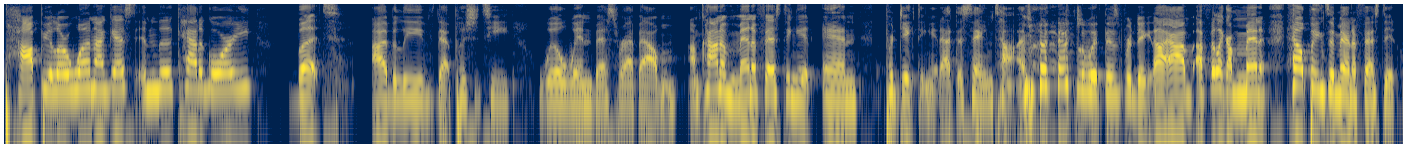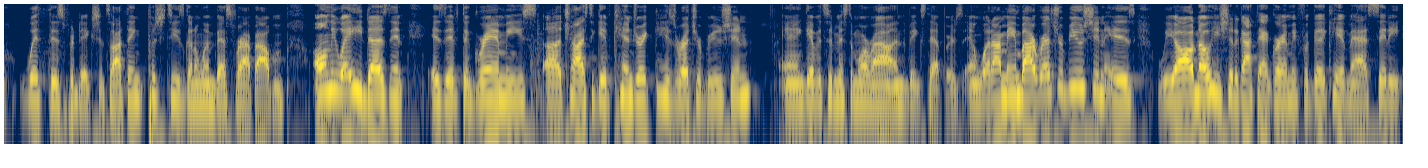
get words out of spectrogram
popular one, I guess, in the category. But I believe that Pusha T will win Best Rap Album. I'm kind of manifesting it and predicting it at the same time with this prediction. I, I, feel like I'm helping to manifest it with this prediction. So I think Pusha T is going to win Best Rap Album. Only way he doesn't is if the Grammys uh, tries to give Kendrick his retribution and give it to Mr. Morale and the Big Steppers. And what I mean by retribution is we all know he should have got that Grammy for Good Kid, Mad City.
